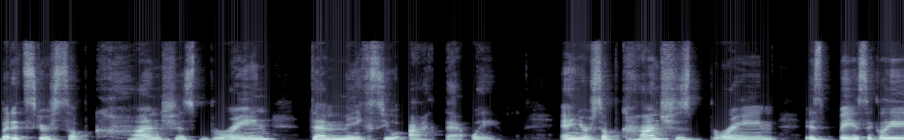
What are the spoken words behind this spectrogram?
but it's your subconscious brain that makes you act that way. And your subconscious brain is basically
